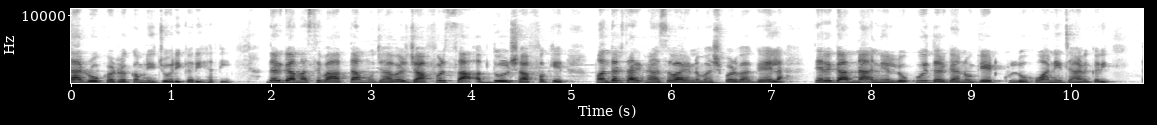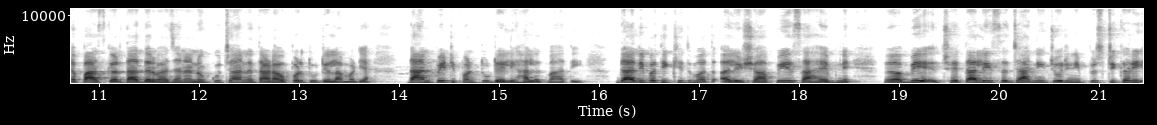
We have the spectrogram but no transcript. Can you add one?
હજાર રોકડ રકમની ચોરી કરી હતી. દરગાહમાં સેવા આપતા મુજાવર જાફર શાહ અબ્દુલ શાહ ફકીર પંદર તારીખના સવારે નમાઝ પડવા ગયેલા, ત્યારે ગામના અન્ય લોકોએ દરગાહનો ગેટ ખુલ્લો હોવાની જાણ કરી. તપાસ કરતા દરવાજાના નકુચા અને તાળા ઉપર તૂટેલા મળ્યા. દાનપેટી પણ તૂટેલી હાલતમાં હતી. ગાદીપતિ ખિદમત અલી શાહ પીર સાહેબને બે છેતાલીસ હજારની ચોરીની પુષ્ટિ કરી.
